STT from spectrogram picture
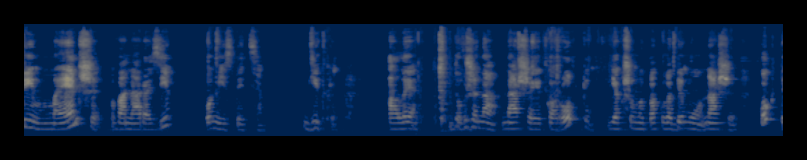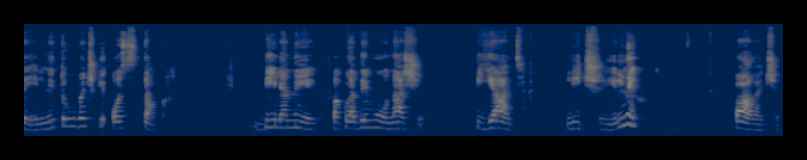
тим менше вона разів поміститься. Дітки, але довжина нашої коробки, якщо ми покладемо наші коктейльні трубочки, ось так біля них покладемо наші п'ять лічильних паличок.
